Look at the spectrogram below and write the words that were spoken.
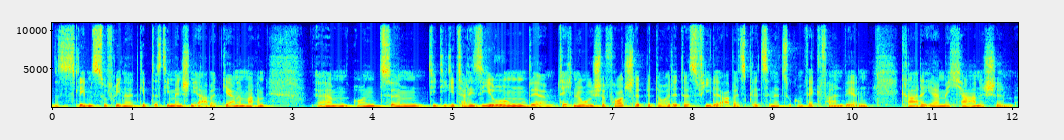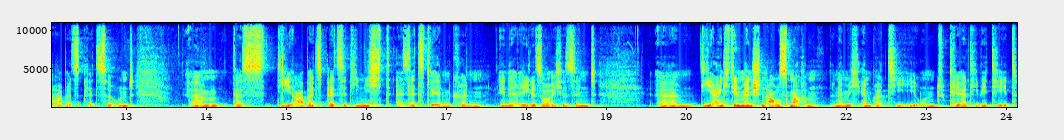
dass es Lebenszufriedenheit gibt, dass die Menschen die Arbeit gerne machen. Ähm, und ähm, die Digitalisierung, der technologische Fortschritt bedeutet, dass viele Arbeitsplätze in der Zukunft wegfallen werden, gerade eher mechanische Arbeitsplätze und ähm, dass die Arbeitsplätze, die nicht ersetzt werden können, in der Regel solche sind, die eigentlich den Menschen ausmachen, nämlich Empathie und Kreativität.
